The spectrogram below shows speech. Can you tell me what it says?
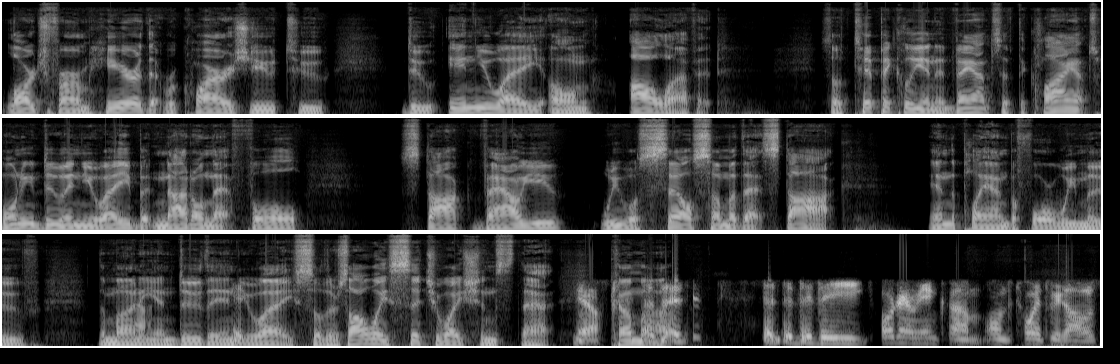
large firm here that requires you to do NUA on all of it. So typically in advance, if the client's wanting to do NUA but not on that full stock value, we will sell some of that stock in the plan before we move the money and do the NUA. So there's always situations that Yeah. come up. The, the, the, the ordinary income on the twenty three dollars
